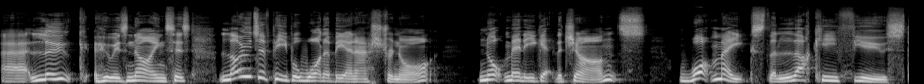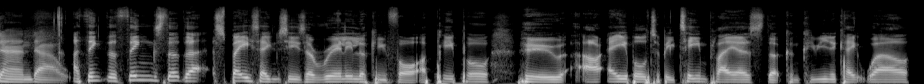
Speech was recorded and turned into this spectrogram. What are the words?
Uh, Luke, who is nine, says loads of people want to be an astronaut. Not many get the chance. What makes the lucky few stand out? I think the things that the space agencies are really looking for are people who are able to be team players that can communicate well,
